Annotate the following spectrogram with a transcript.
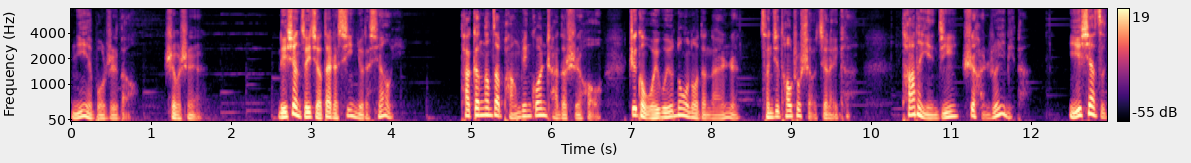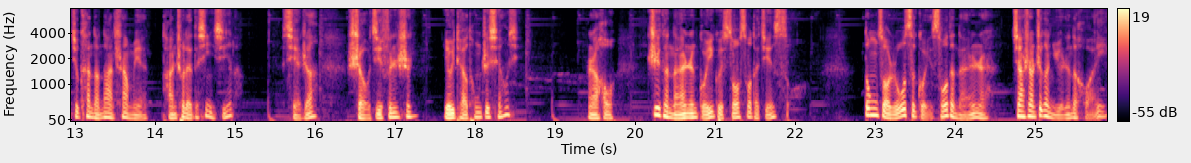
你也不知道是不是？李炫嘴角带着戏谑的笑意，他刚刚在旁边观察的时候，这个唯唯诺诺的男人曾经掏出手机来看，他的眼睛是很锐利的，一下子就看到那上面弹出来的信息了，写着“手机分身有一条通知消息”，然后这个男人鬼鬼祟祟的解锁。动作如此鬼缩的男人，加上这个女人的怀疑，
